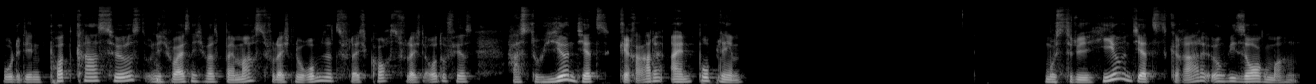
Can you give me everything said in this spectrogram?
wo du den Podcast hörst und ich weiß nicht, was bei machst, vielleicht nur rumsitzt, vielleicht kochst, vielleicht Auto fährst, hast du hier und jetzt gerade ein Problem? Musst du dir hier und jetzt gerade irgendwie Sorgen machen?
